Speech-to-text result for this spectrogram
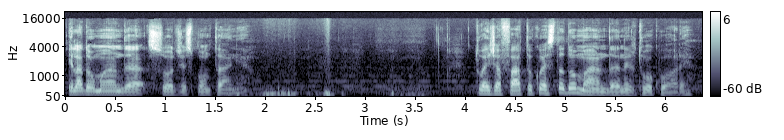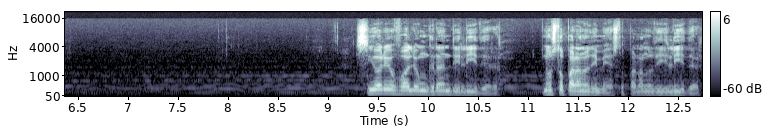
E la domanda sorge spontanea. Tu hai già fatto questa domanda nel tuo cuore? Signore, io voglio un grande leader. Non sto parlando di me, sto parlando di leader.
